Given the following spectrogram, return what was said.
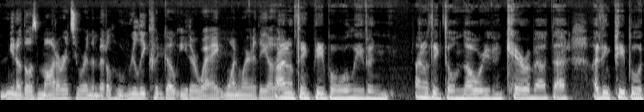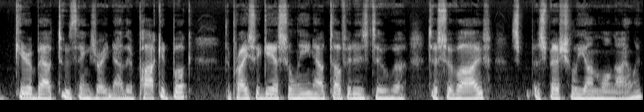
you know, those moderates who are in the middle who really could go either way, one way or the other? I don't think people will even I don't think they'll know or even care about that. I think people care about two things right now their pocketbook, the price of gasoline, how tough it is to uh, to survive, especially on Long Island.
